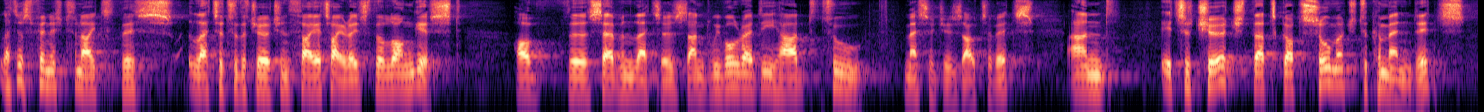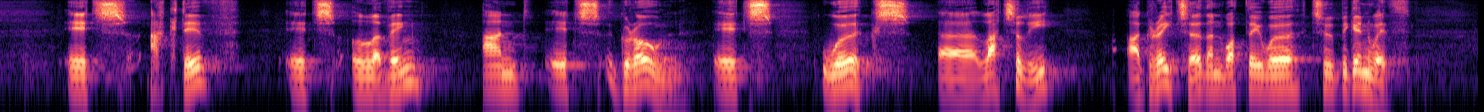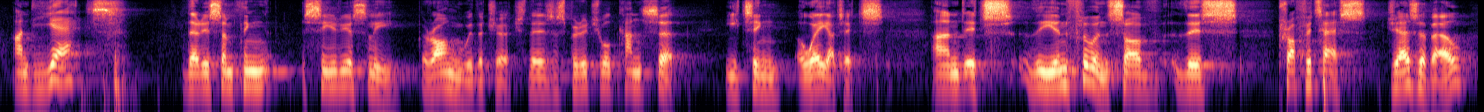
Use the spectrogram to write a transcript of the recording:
Let us finish tonight this letter to the church in Thyatira. It's the longest of the seven letters, and we've already had two messages out of it. And it's a church that's got so much to commend it. It's active, it's loving, and it's grown. Its works uh, latterly are greater than what they were to begin with. And yet, there is something seriously wrong with the church. There's a spiritual cancer eating away at it. And it's the influence of this prophetess, Jezebel.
